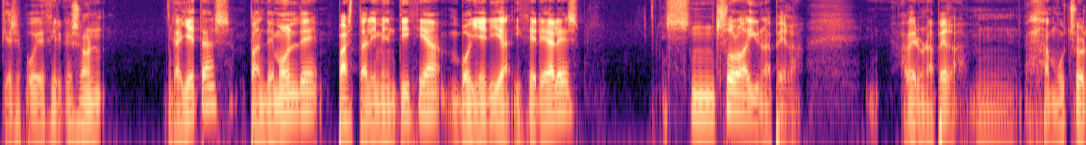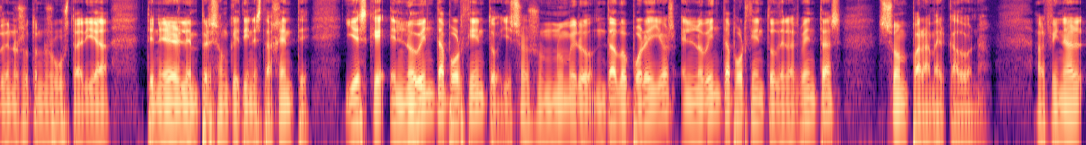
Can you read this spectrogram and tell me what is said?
que se puede decir que son galletas, pan de molde, pasta alimenticia, bollería y cereales, solo hay una pega. A ver, una pega. Mm, a muchos de nosotros nos gustaría tener el impresón que tiene esta gente. Y es que el 90%, y eso es un número dado por ellos, el 90% de las ventas son para Mercadona. Al final,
